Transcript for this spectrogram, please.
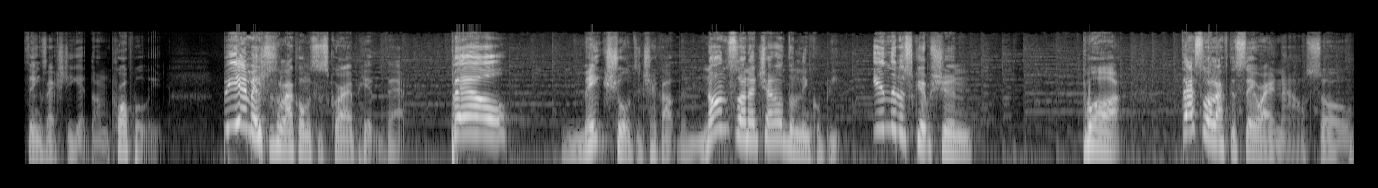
things actually get done properly. But yeah, make sure to like, comment, subscribe, hit that bell. Make sure to check out the non-Sonic channel. The link will be in the description. But that's all I have to say right now. So,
